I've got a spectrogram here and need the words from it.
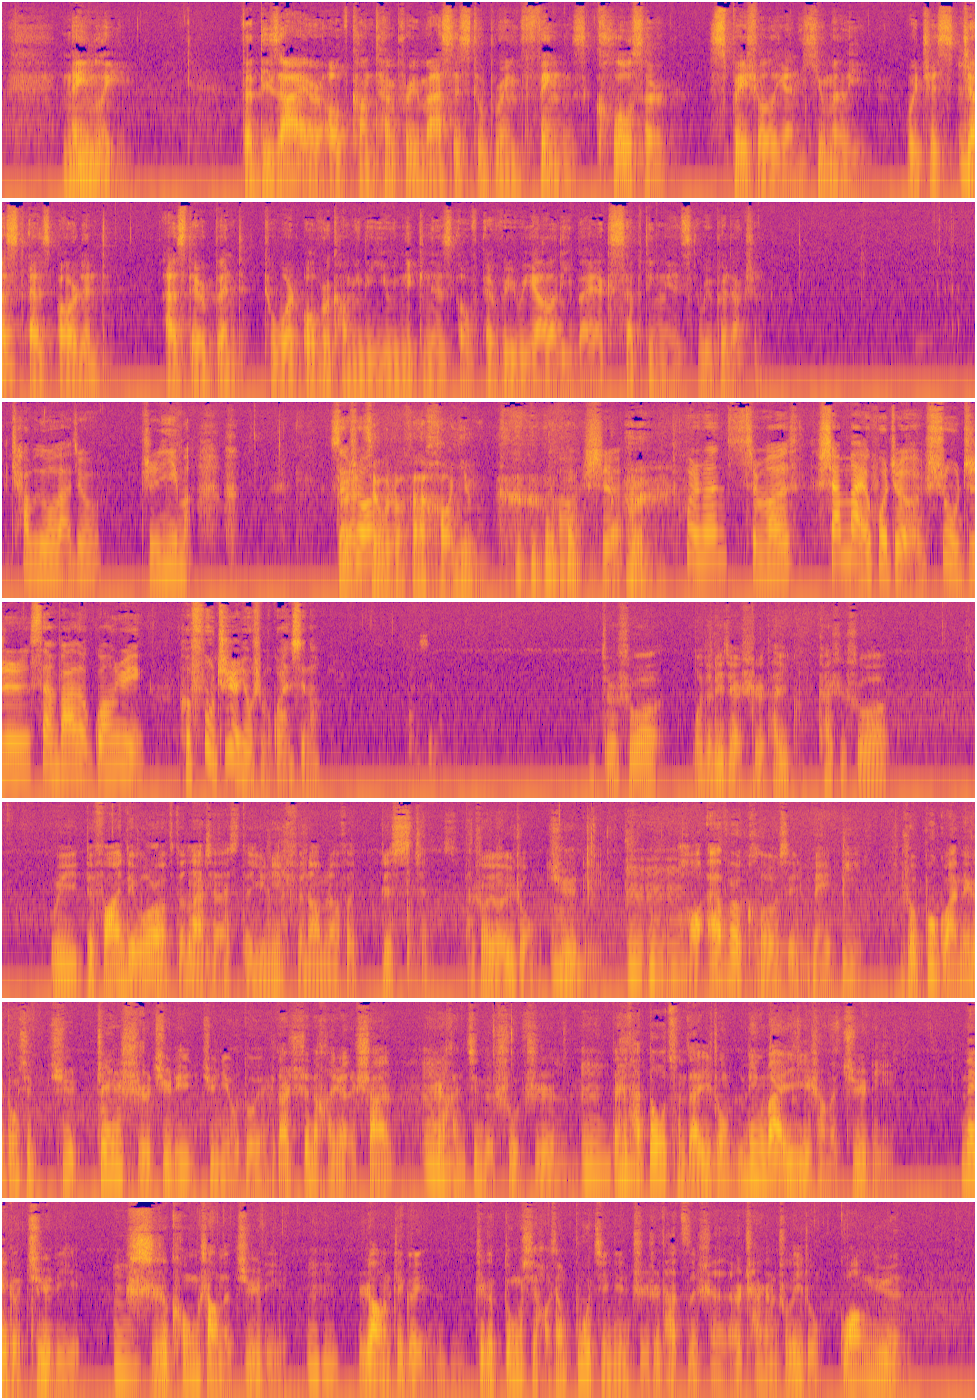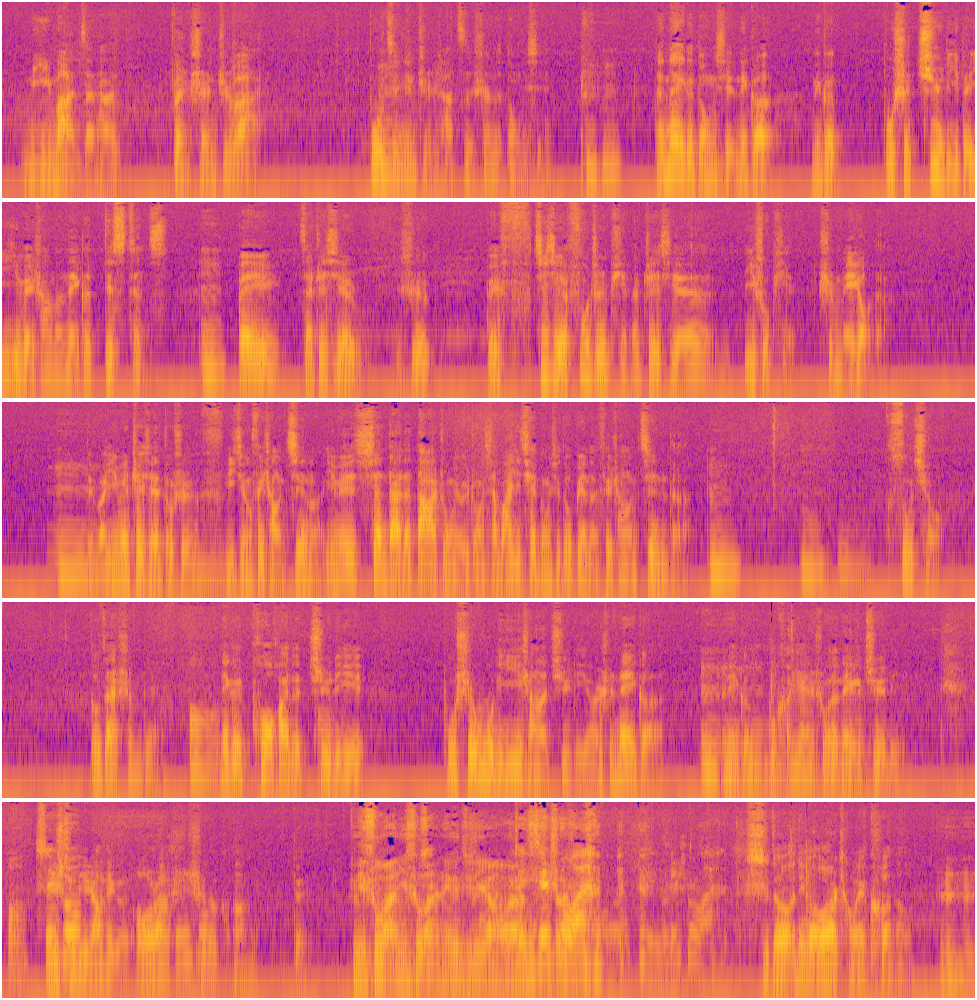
Namely, the desire of contemporary masses to bring things closer spatially and humanly, which is just as ardent as their bent toward overcoming the uniqueness of every reality by accepting its reproduction。差不多吧，就直译嘛。所以说，所以我说翻的好译嘛。哦，是，或者说什么山脉或者树枝散发的光晕和复制有什么关系呢？关系呢？就是说， 我的理解是他一开始说。We define the aura of the latter as the unique phenomenon of a distance。他说有一种距离，嗯嗯嗯，however close it may be，就说不管那个东西距真实距离距你有多远，是它是真的很远的山，还是很近的树枝，嗯，但是它都存在一种另外意义上的距离，那个距离，嗯，时空上的距离，嗯哼，让这个这个东西好像不仅仅只是它自身，而产生出了一种光晕。弥漫在它本身之外，不仅仅只是它自身的东西。嗯哼。但那个东西，那个那个不是距离的意味上的那个 distance，嗯，被在这些就是被机械复制品的这些艺术品是没有的。嗯，对吧？因为这些都是已经非常近了。因为现代的大众有一种想把一切东西都变得非常近的，嗯嗯嗯诉求。都在身边。哦，那个破坏的距离，不是物理意义上的距离，而是那个，嗯那个不可言说的那个距离。哦，所以说，距离让那个 aura 使得啊，对，你说完，你说完，那个距离让 aura 对你先说完，对你先说完，使得那个 aura 成为可能。嗯嗯。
